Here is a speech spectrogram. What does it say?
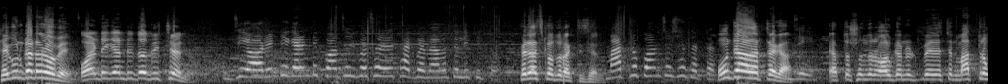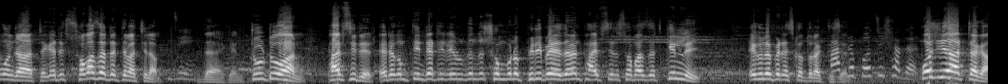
সেগুন কাঠের হবে। ওয়ারেন্টি গ্যারান্টি তো দিচ্ছেন। জি ওয়ারেন্টি গ্যারান্টি পঞ্চাশ বছরের থাকবে ম্যামতে লিখিত। প্রাইস কত রাখতেছেন? মাত্র পঞ্চাশ হাজার টাকা। পঞ্চাশ হাজার টাকা? জি। এত সুন্দর অর্গানুট পেয়ে যাচ্ছেন মাত্র পঞ্চাশ হাজার টাকা। এটি সেট দেখতে পাচ্ছিলাম। জি। দেখেন 2 টু ওয়ান ফাইভ সিটের এরকম তিনটা টেবিল কিন্তু সম্পূর্ণ ফ্রি পেয়ে যাবেন 5 সিটের সেট কিনলেই। এগুলো প্রাইস কত রাখতেছেন? পঁচিশ হাজার। টাকা।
